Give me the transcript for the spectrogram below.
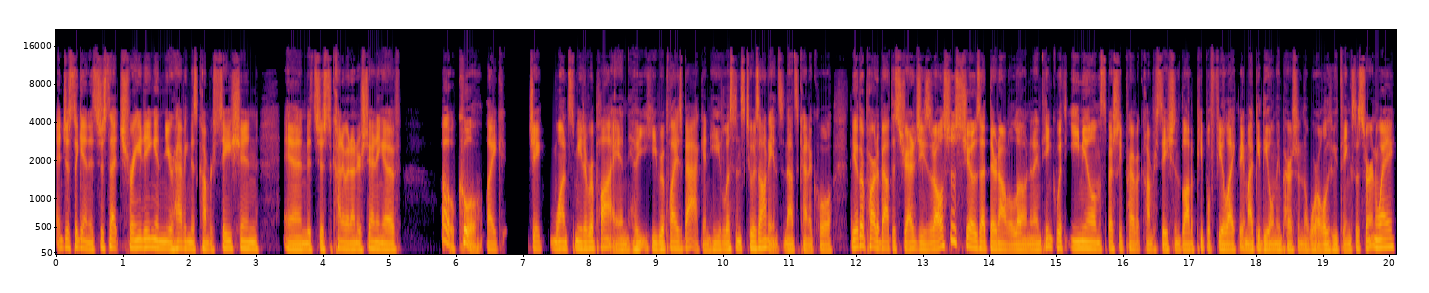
And just again, it's just that training and you're having this conversation and it's just kind of an understanding of, oh, cool. Like Jake wants me to reply and he, he replies back and he listens to his audience and that's kind of cool. The other part about this strategy is it also shows that they're not alone. And I think with email and especially private conversations, a lot of people feel like they might be the only person in the world who thinks a certain way.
